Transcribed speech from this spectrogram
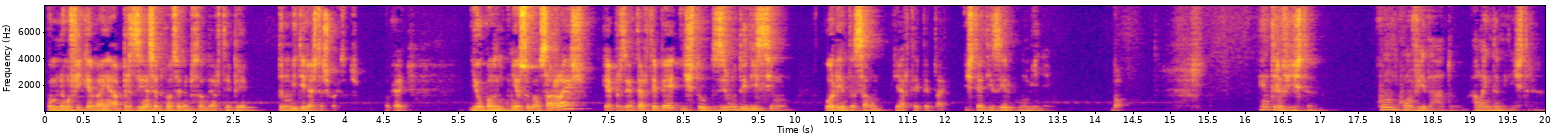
como não fica bem a presença do Conselho de Administração da RTP permitir estas coisas. Ok? E eu conheço o Gonçalo Reis, que é presidente da RTP, e estou desiludidíssimo com a orientação que a RTP tem. Isto é dizer o mínimo. Bom, entrevista com um convidado, além da ministra,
